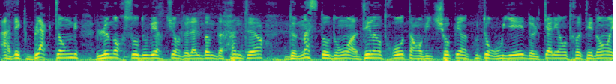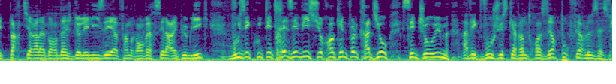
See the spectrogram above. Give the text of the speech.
avec Black Tongue, le morceau d'ouverture de l'album The Hunter de Mastodon. Dès l'intro, t'as envie de choper un couteau rouillé, de le caler entre tes dents et de partir à l'abordage de l'Elysée afin de renverser la République. Vous écoutez très heavy sur Rock Folk Radio. C'est Joe Hume avec vous jusqu'à 23h pour faire le zazou.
